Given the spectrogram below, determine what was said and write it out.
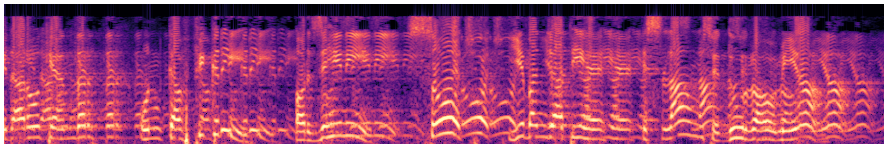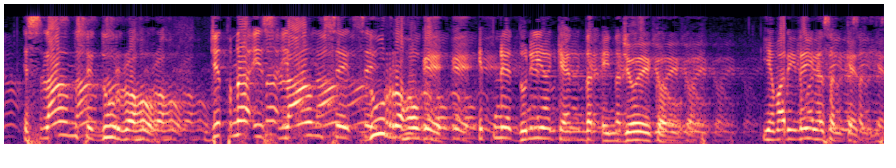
اداروں کے اندر ان کا فکری اور ذہنی سوچ یہ بن جاتی ہے اسلام سے دور رہو میاں اسلام سے دور رہو جتنا اسلام سے دور رہو گے اتنے دنیا کے اندر انجوائے کرو۔ یہ ہماری نئی نسل کہتی ہے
